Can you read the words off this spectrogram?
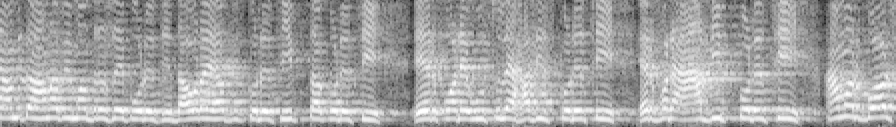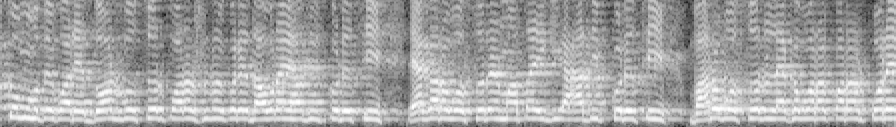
মানে আমি তো হানাবি মাদ্রাসায় পড়েছি দাওরাই হাদিস করেছি ইফতা করেছি, এরপরে উসুলে হাদিস করেছি, এরপরে আদিব করেছি। আমার বয়স কম হতে পারে, দশ বছর পড়াশোনা করে দাওরাই হাদিস করেছি, এগারো বছরের মাথায় গিয়ে আদিব করেছি, বারো বছর লেখাপড়া করার পরে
